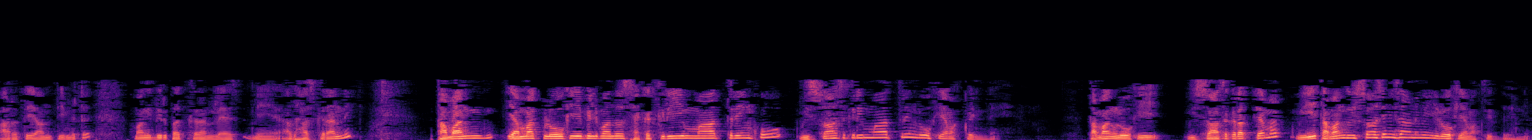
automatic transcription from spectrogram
අර්ථය අන්තිමට මම ඉදිරිපත් කරන්න මේ අදහස් කරන්නේ තමන් යමක් ලෝකයේ පිළිබඳව සැක කිරීම මාත්‍රයෙන් හෝ විශ්වාස කිරීම මාත්‍රයෙන් ලෝක යමක් වෙන්නේ තමන් ලෝකේ විශ්වාස කරත් යමක් මේ තමන්ගේ විශ්වාසය නිසා නෙමෙයි ලෝක යමක් සිද්ධ වෙන්නේ.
